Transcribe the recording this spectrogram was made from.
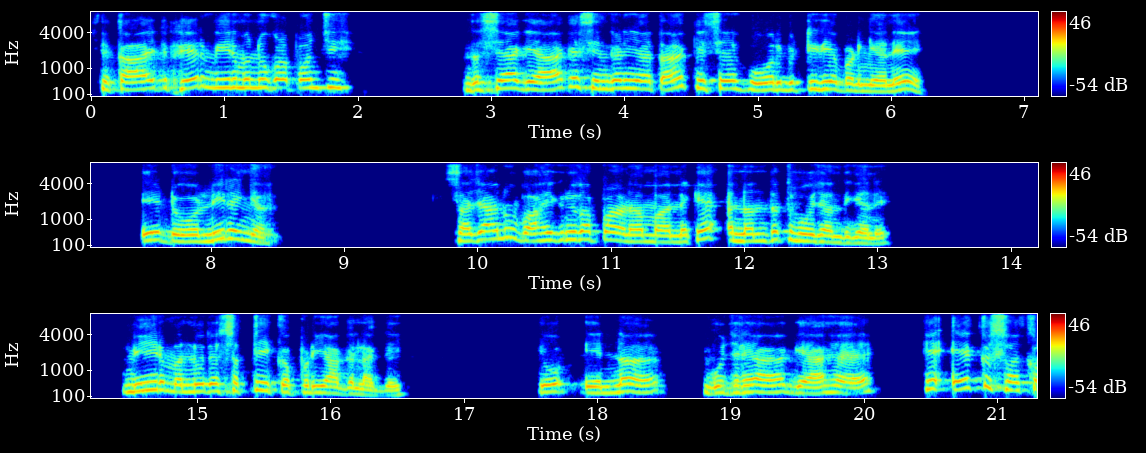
ਸ਼ਿਕਾਇਤ ਫੇਰ ਮੀਰ ਮੰਨੂ ਕੋਲ ਪਹੁੰਚੀ। ਦੱਸਿਆ ਗਿਆ ਕਿ ਸਿੰਗਣੀਆਂ ਤਾਂ ਕਿਸੇ ਹੋਰ ਮਿੱਟੀ ਦੀਆਂ ਬਣੀਆਂ ਨੇ। ਇਹ ਡੋਲ ਨਹੀਂ ਰਹੀਆਂ। ਸਜ਼ਾ ਨੂੰ ਵਾਹਿਗੁਰੂ ਦਾ ਭਾਣਾ ਮੰਨ ਕੇ ਆਨੰਦਿਤ ਹੋ ਜਾਂਦੀਆਂ ਨੇ। ਮੀਰ ਮੰਨੂ ਦੇ ਸੱਤੀ ਕੱਪੜੀ ਅੱਗ ਲੱਗ ਗਈ। ਕਿਉਂ ਇੰਨਾ ਗੁਜ਼ਰਿਆ ਗਿਆ ਹੈ ਕਿ ਇੱਕ ਸਿੱਖ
